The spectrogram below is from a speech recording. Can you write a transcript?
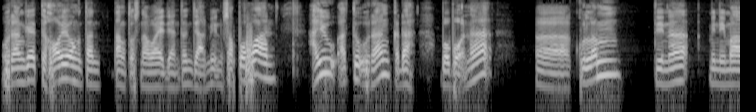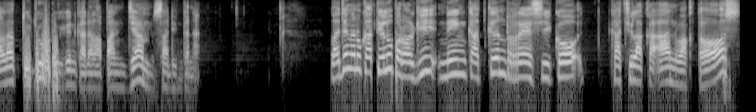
orang ge tehoyong tentang tos nawai janten jalmi nu pohoan hayu atuh orang kedah bobona uh, kulem tina minimalna 7 ke 8 jam sadintena lajeng anu katilu parorgi ningkatkan resiko kecelakaan waktos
